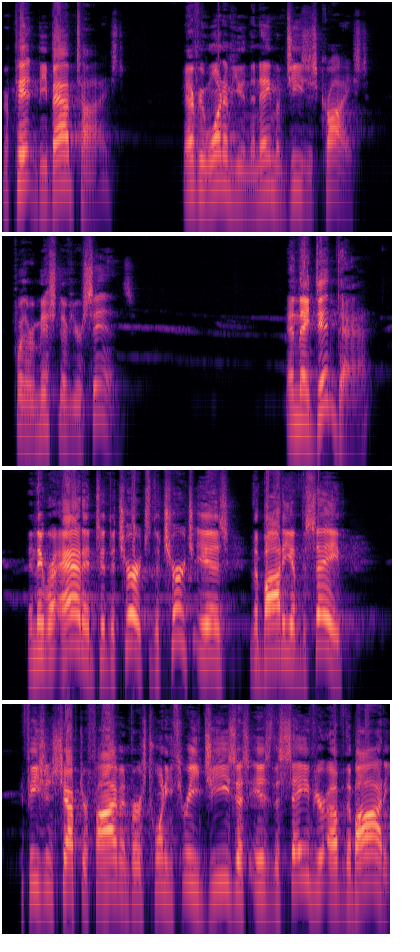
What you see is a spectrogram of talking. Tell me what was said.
Repent and be baptized, every one of you, in the name of Jesus Christ, for the remission of your sins. And they did that, and they were added to the church. The church is the body of the saved. Ephesians chapter 5 and verse 23, Jesus is the Savior of the body.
